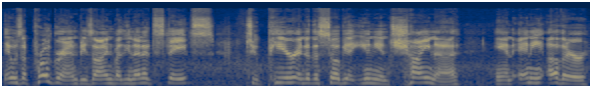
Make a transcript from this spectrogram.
It was a program designed by the United States to peer into the Soviet Union, China, and any other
